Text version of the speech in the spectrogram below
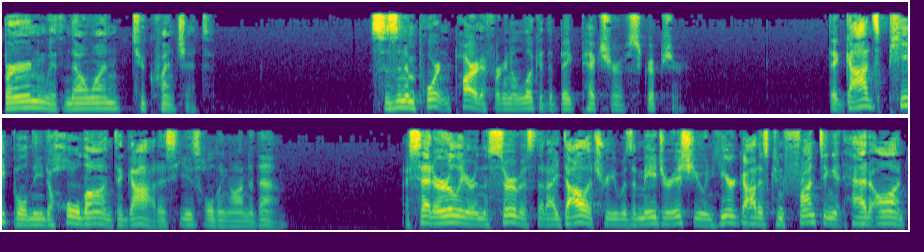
Burn with no one to quench it. This is an important part if we're going to look at the big picture of Scripture. That God's people need to hold on to God as He is holding on to them. I said earlier in the service that idolatry was a major issue, and here God is confronting it head on.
